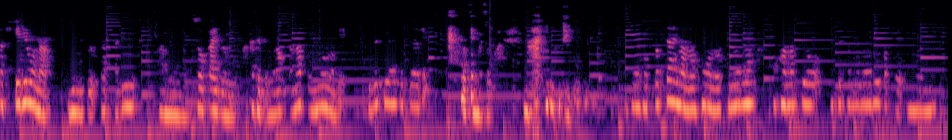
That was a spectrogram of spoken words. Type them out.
が聞けるようなリンクだったり、あの、紹介文書かせてもらおうかなと思うので、続きはこちらでおしましょうか。で、ホットチャイナの方の締めのお話をさせてもらえればと思います。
